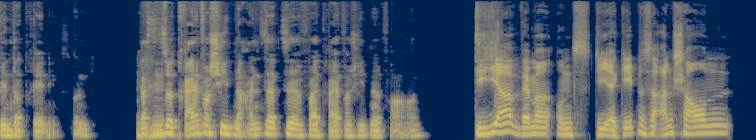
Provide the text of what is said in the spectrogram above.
Wintertrainings. Und das mhm. sind so drei verschiedene Ansätze bei drei verschiedenen Fahrern. Die ja, wenn wir uns die Ergebnisse anschauen,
